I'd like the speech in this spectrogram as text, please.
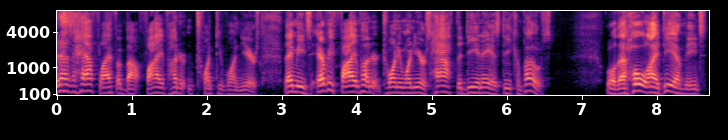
It has a half life of about 521 years. That means every 521 years, half the DNA is decomposed. Well, that whole idea means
